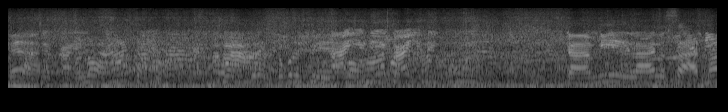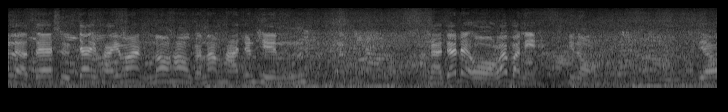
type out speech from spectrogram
แม่เอหัวอเจอใครหล่อห้าจับหัวก็ไม่ได้ช่วยขายอยู่นี่ขายอยู่ในคู่มือก ก็มีร้ายรสศาสตร์นาะแล้วแต่ถือใจไพ่มันเนาะเฮาก็น้ำหาจนเห็นงานจะได้ออกแล้วบัดนี่พี่น้องเดี๋ยว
